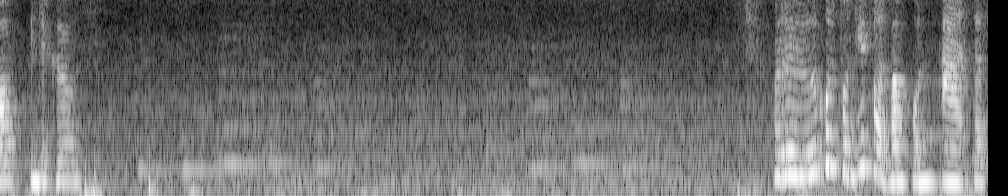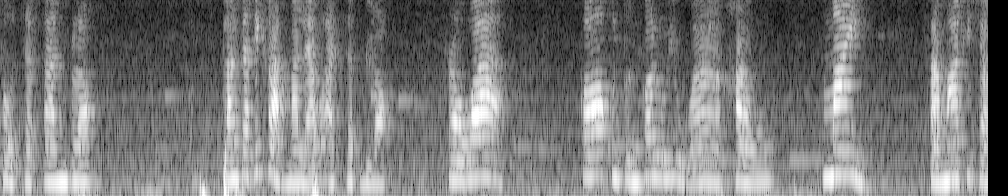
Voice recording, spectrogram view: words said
of Pentacles หรือคุณตุลที่โสดบางคนอาจจะโสดจากการบล็อก หลังจากที่กลับมาแล้วอาจจะบล็อก เพราะว่า ก็คุณตุลก็รู้อยู่ว่าเขาไม่สามารถที่จะ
